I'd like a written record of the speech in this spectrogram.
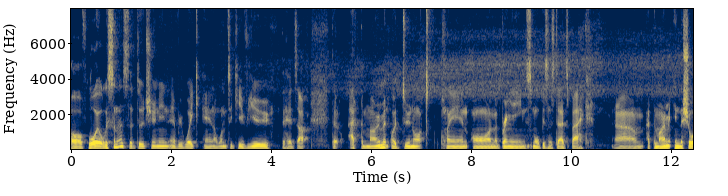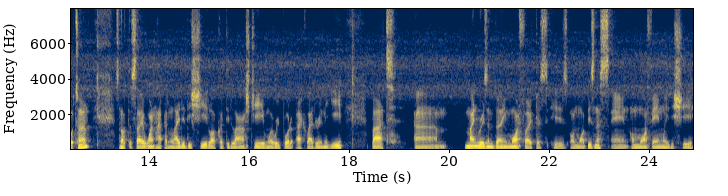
of loyal listeners that do tune in every week, and I wanted to give you the heads up that at the moment I do not plan on bringing small business dads back um, at the moment in the short term. It's not to say it won't happen later this year, like I did last year, where we brought it back later in the year, but um, main reason being my focus is on my business and on my family this year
